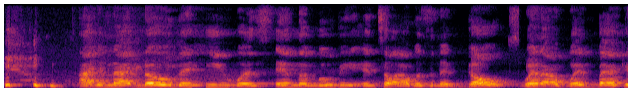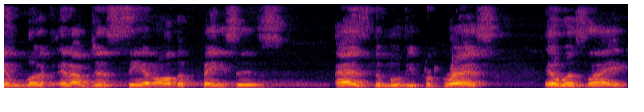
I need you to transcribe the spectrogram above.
I did not know that he was in the movie until I was an adult. When I went back and looked, and I'm just seeing all the faces as the movie progressed, it was like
